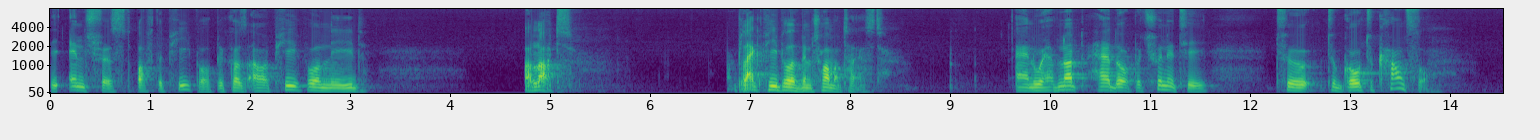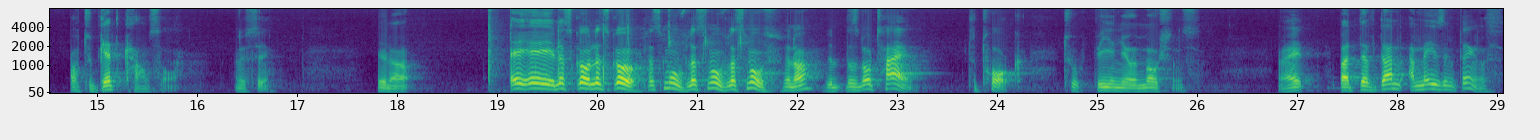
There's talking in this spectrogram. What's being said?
the interest of the people because our people need a lot. Black people have been traumatized, and we have not had the opportunity to, to go to counsel or to get counsel, you see. You know, hey, hey, let's go, let's go, let's move, let's move, let's move, you know. There's no time to talk, to be in your emotions, right? But they've done amazing things.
